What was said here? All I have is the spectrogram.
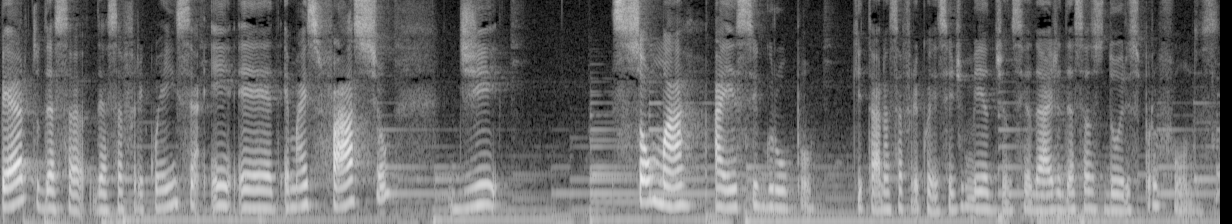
perto dessa, dessa frequência é, é, é mais fácil de somar a esse grupo que está nessa frequência de medo, de ansiedade, dessas dores profundas.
